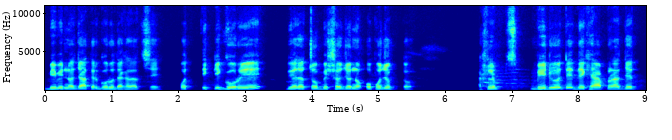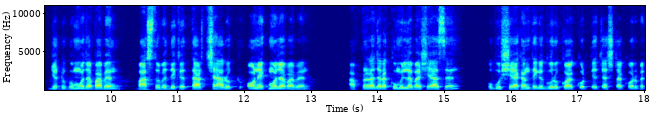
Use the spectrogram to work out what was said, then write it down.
বিভিন্ন জাতের গরু দেখা যাচ্ছে। প্রত্যেকটি গরুয়ে দুই হাজার জন্য উপযুক্ত। আসলে ভিডিওতে দেখে আপনারা যে, যেটুকু মজা পাবেন, বাস্তবে দেখলে তার চেয়ে আরও অনেক মজা পাবেন। আপনারা যারা কুমিল্লাবাসী আছেন, অবশ্যই এখান থেকে গরু ক্রয় করতে চেষ্টা করবেন।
